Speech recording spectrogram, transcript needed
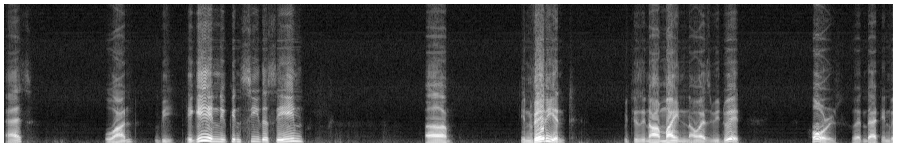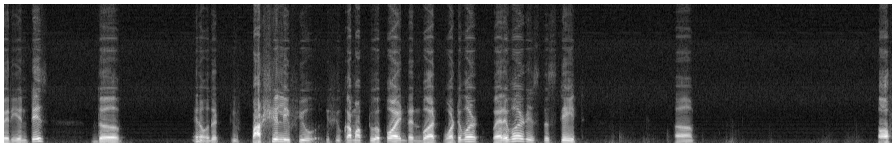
as 1 B. Again you can see the same uh, invariant which is in our mind now as we do it holds when that invariant is the you know that partially if you if you come up to a point and what whatever wherever is the state uh, of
